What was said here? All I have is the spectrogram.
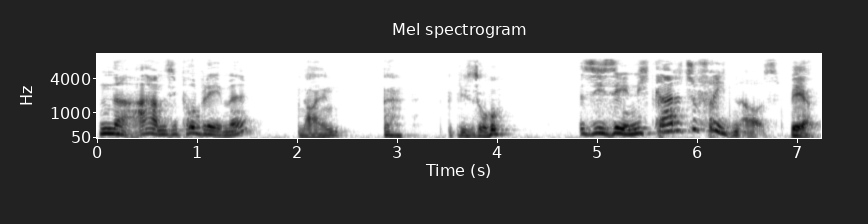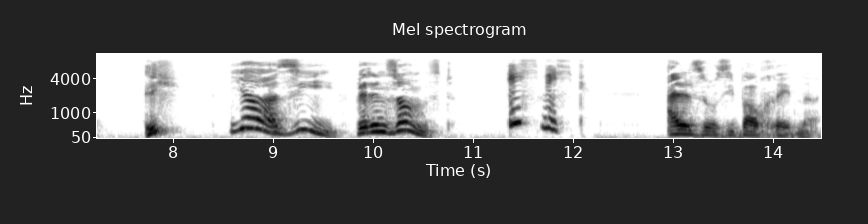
Na, haben Sie Probleme? Nein. Wieso? Sie sehen nicht gerade zufrieden aus. Wer? Ich? Ja, Sie. Wer denn sonst? Ich nicht. Also, Sie Bauchredner,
